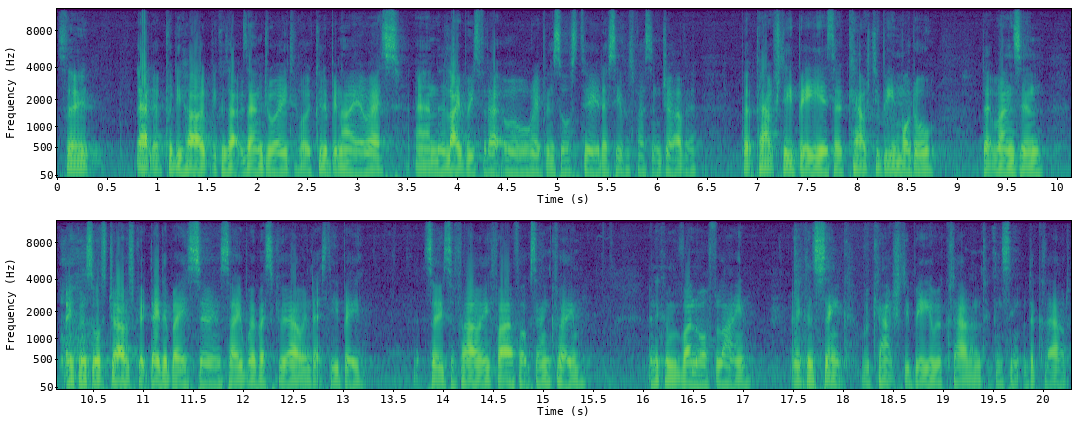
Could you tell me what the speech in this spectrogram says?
So that looked pretty hard because that was Android, or it could have been iOS, and the libraries for that are all open source too, they're C++ and Java. But PouchDB is a CouchDB model that runs an open source JavaScript database, so inside WebSQL IndexedDB. So Safari, Firefox, and Chrome, and it can run offline. And it can sync with CouchDB with cloud, and it can sync with the cloud.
